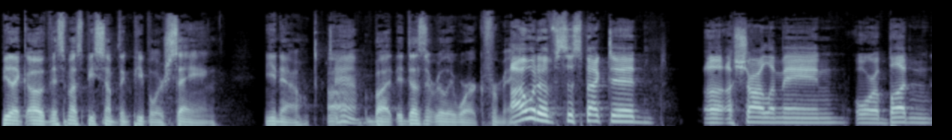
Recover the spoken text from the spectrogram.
be like, oh, this must be something people are saying, you know, Uh, Damn. but it doesn't really work for me. I would have suspected uh, a Charlemagne or a Budden.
